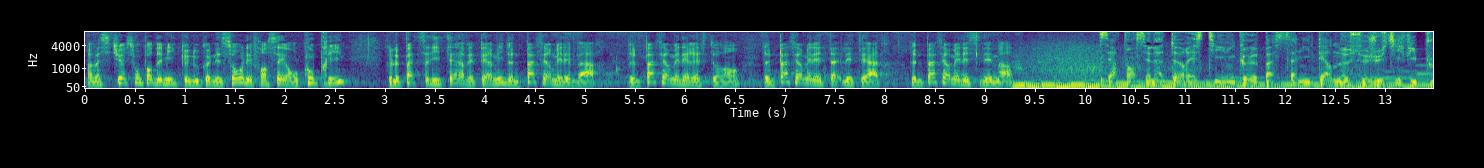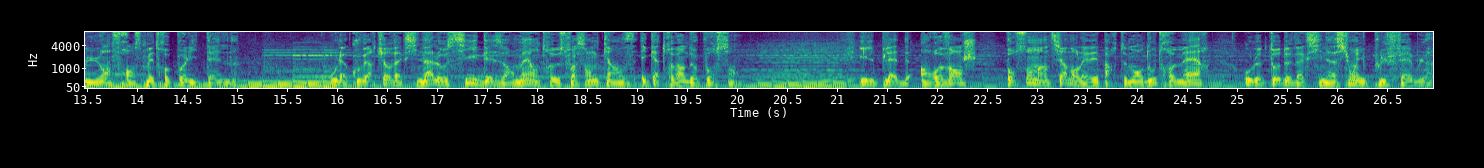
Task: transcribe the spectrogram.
dans la situation pandémique que nous connaissons, les Français ont compris que le pass sanitaire avait permis de ne pas fermer les bars, de ne pas fermer les restaurants, de ne pas fermer les, théâtres, de ne pas fermer les cinémas. Certains sénateurs estiment que le pass sanitaire ne se justifie plus en France métropolitaine, où la couverture vaccinale oscille désormais entre 75 et 82% Il plaide en revanche pour son maintien dans les départements d'outre-mer où le taux de vaccination est plus faible.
